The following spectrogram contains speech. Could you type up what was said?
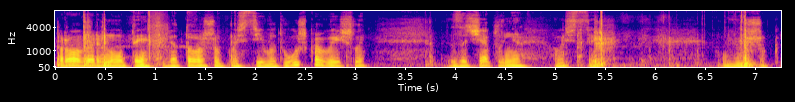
провернути для того, щоб ось ці от вушка вийшли з зачеплення ось цих вушок.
